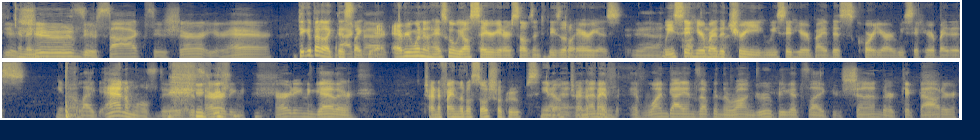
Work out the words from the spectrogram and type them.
Your then- shoes, your socks, your shirt, your hair. Think about it like this: like everyone in high school, we all segregate ourselves into these little areas. Yeah. we sit here by the tree we sit here by this courtyard we sit here by this you know like animals, dude. Just herding herding together. trying to find little social groups you know and then, trying and to find if if one guy ends up in the wrong group, he gets like shunned or kicked out or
